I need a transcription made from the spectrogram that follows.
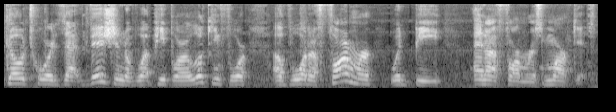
go towards that vision of what people are looking for, of what a farmer would be at a farmer's market.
